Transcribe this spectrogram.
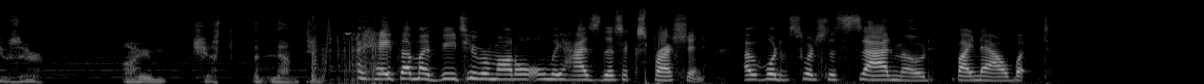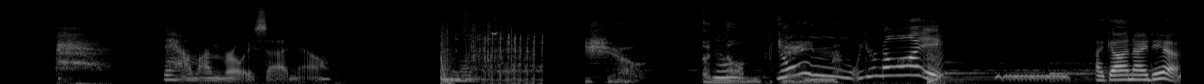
user? I'm just. I hate that my VTuber model only has this expression. I would have switched to sad mode by now, but damn, I'm really sad now. No, no, you're not. I got an idea.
